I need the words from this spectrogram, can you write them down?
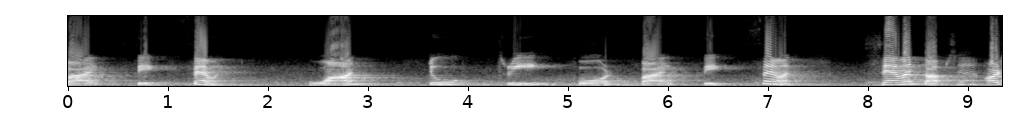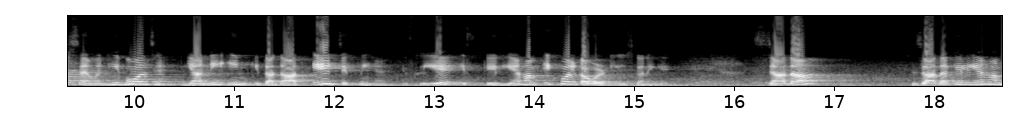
five six seven one two three four five six seven seven cups हैं और सेवन ही बॉल्स हैं, यानी इनकी तादाद एट जितनी है। इसलिए इसके लिए हम इक्वल का वर्ड यूज़ करेंगे। ज़्यादा ज़्यादा के लिए हम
